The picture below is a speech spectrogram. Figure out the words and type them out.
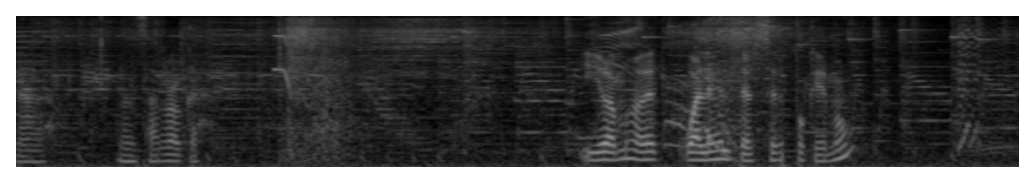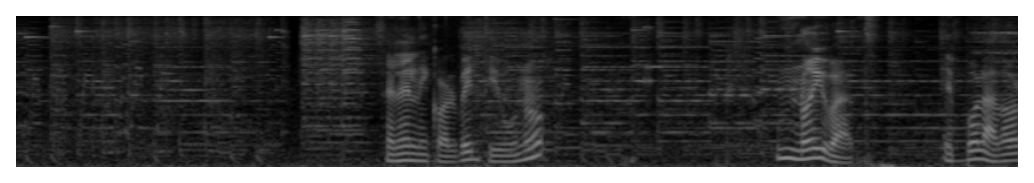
Nada. Lanza roca. Y vamos a ver cuál es el tercer Pokémon. Sale el Nicol 21. Un Noibat. Es volador.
